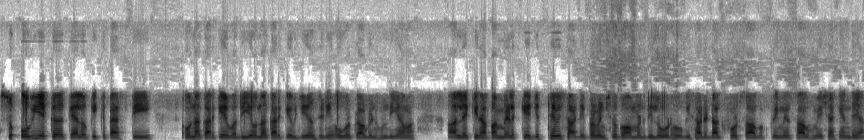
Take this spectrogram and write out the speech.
ਸੋ ਉਹ ਵੀ ਇੱਕ ਕਹਿ ਲਓ ਕਿ ਕੈਪੈਸਿਟੀ ਉਹਨਾਂ ਕਰਕੇ ਵਧੀ, ਉਹਨਾਂ ਕਰਕੇ ਵੀ ਜੇਲ੍ਸ ਜਿਹੜੀਆਂ ਓਵਰ ਕਰਾਊਡਡ ਹੁੰਦੀਆਂ ਵਾ। ਲੇਕਿਨ ਆਪਾਂ ਮਿਲ ਕੇ ਜਿੱਥੇ ਵੀ ਸਾਡੀ ਪ੍ਰੋਵਿੰਸ਼ੀਅਲ ਗਵਰਨਮੈਂਟ ਦੀ ਲੋੜ ਹੋਊਗੀ, ਸਾਡੇ ਡਗਫੋਰਡ ਸਾਹਿਬ ਪ੍ਰੀਮੀਅਰ ਸਾਹਿਬ ਹਮੇਸ਼ਾ ਕਹਿੰਦੇ ਆ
